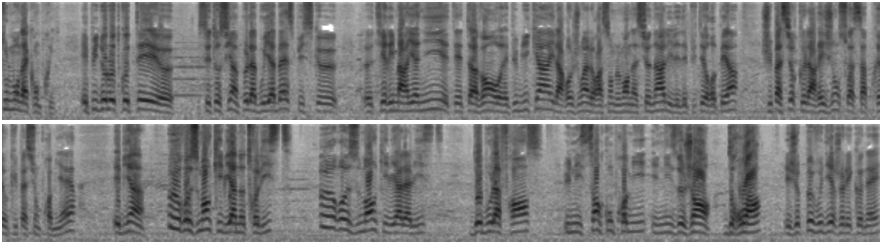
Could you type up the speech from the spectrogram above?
tout le monde a compris. Et puis de l'autre côté, euh, c'est aussi un peu la bouillabaisse, puisque euh, Thierry Mariani était avant au Républicain, il a rejoint le Rassemblement national, il est député européen. Je ne suis pas sûr que la région soit sa préoccupation première. Eh bien, heureusement qu'il y a notre liste, heureusement qu'il y a la liste Debout la France, une liste sans compromis, une liste de gens droits, et je peux vous dire, je les connais,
